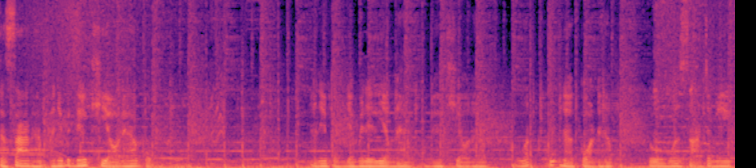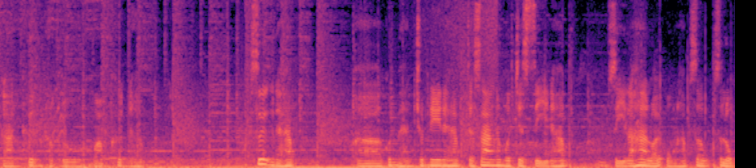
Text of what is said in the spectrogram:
จัดสร้างนะครับ อันนี้เป็นเนื้อเขียวนะครับผม อันนี้ผมยังไม่ได้เลี่ยมนะครับ เนื้อเขียวนะครับ วัดคุณากรนะครับ ดูมวลสารจะมีการขึ้นครับ ดูความขึ้นนะครับ ซึ่งนะครับคุณแผนชุดนี้นะครับ จะสร้างทั้งหมด 7 สีนะครับ สีละ 500 องค์นะครับสรุปสรุป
